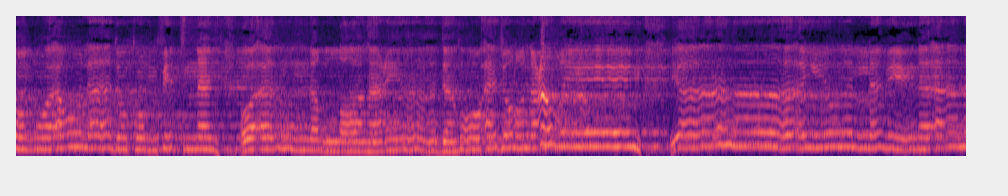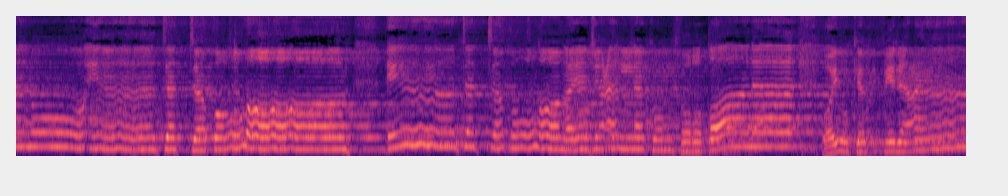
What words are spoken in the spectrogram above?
أموالكم وأولادكم فتنة وأن الله عنده أجر عظيم. يا أيها الذين آمنوا إن تتقوا الله إن تتقوا الله يجعل لكم فرقانا ويكفر عنكم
